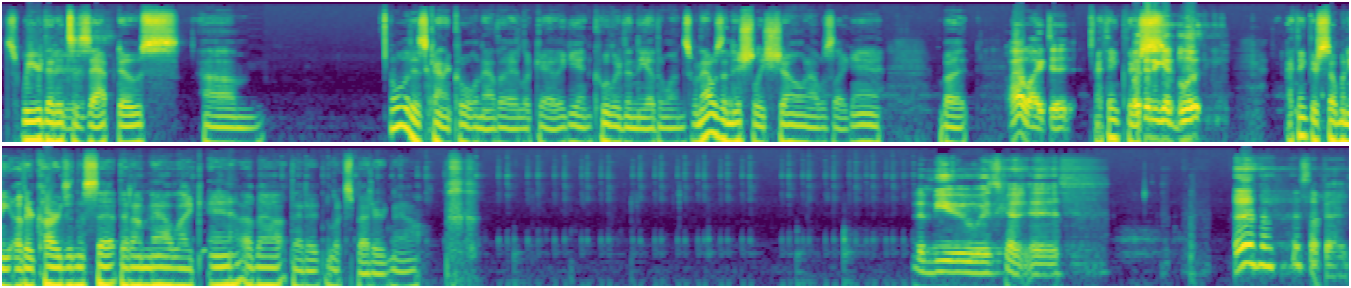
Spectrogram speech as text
It's weird that it's a Zapdos. Um, oh, it is kind of cool now that I look at it again. Cooler than the other ones. When that was initially shown, I was like, eh. But I liked it. I think But there's then again, Blue. I think there's so many other cards in the set that I'm now like eh about that it looks better now. The Mew is kind of. Eh. Uh, that's not bad.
